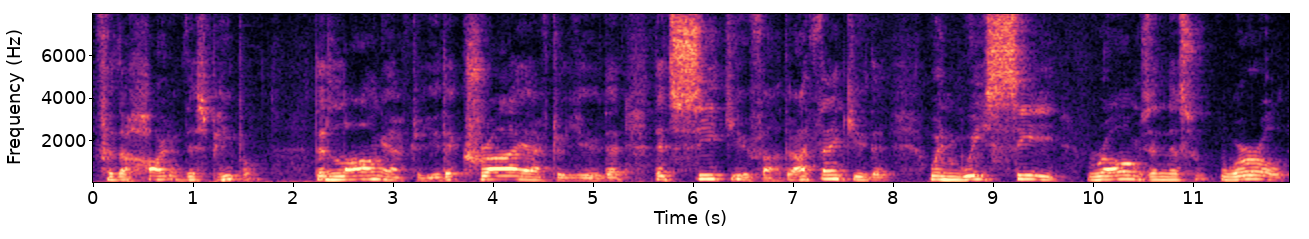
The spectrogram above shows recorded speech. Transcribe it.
for the heart of this people that long after you, that cry after you, that, that seek you, Father. I thank you that when we see wrongs in this world,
